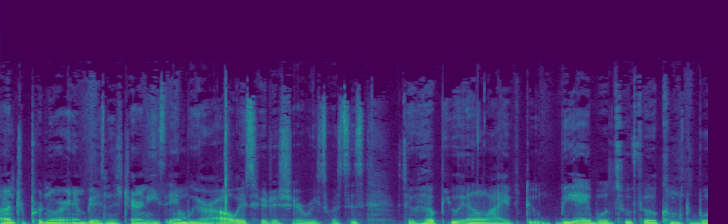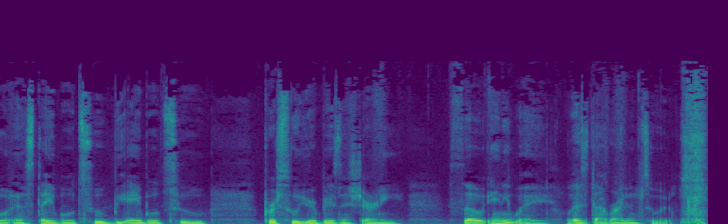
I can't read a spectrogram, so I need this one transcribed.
entrepreneur and business journeys. And we are always here to share resources to help you in life to be able to feel comfortable and stable to be able to pursue your business journey. So anyway, let's dive right into it.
